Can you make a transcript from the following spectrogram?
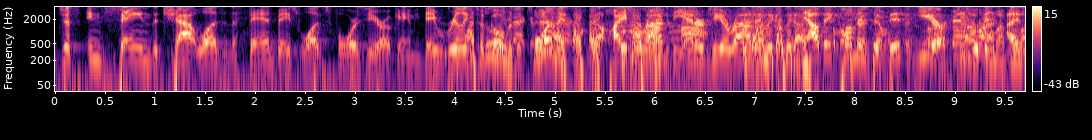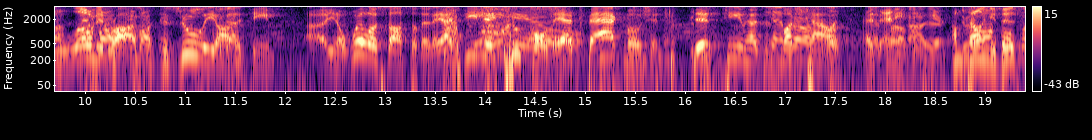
just insane the chat was and the fan base was for Zero Gaming. They really took over the tournament, the hype around it, the energy around it. Now they come into this year with an, a loaded roster. Gazuli on the team. Uh, you know, Willow Sauce there. They had DJ Too Cold. They had Bag Motion. This team has as much talent as any team here. I'm telling you, this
